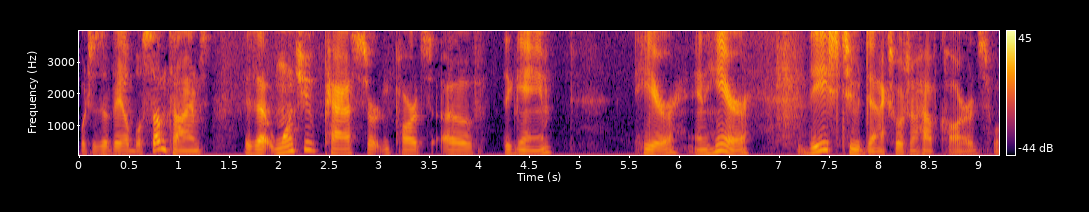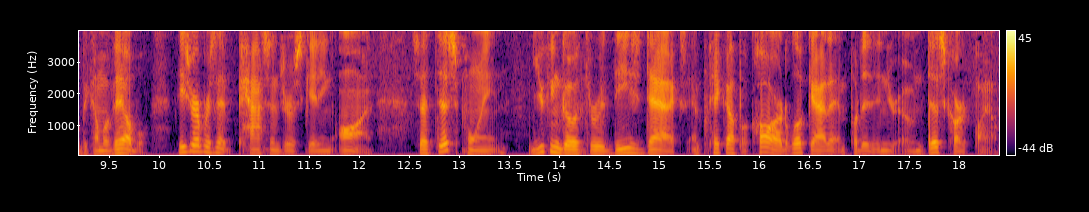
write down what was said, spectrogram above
which is available sometimes, is that once you pass certain parts of the game, here and here, these two decks, which will have cards, will become available. These represent passengers getting on. So at this point, you can go through these decks and pick up a card, look at it, and put it in your own discard pile.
